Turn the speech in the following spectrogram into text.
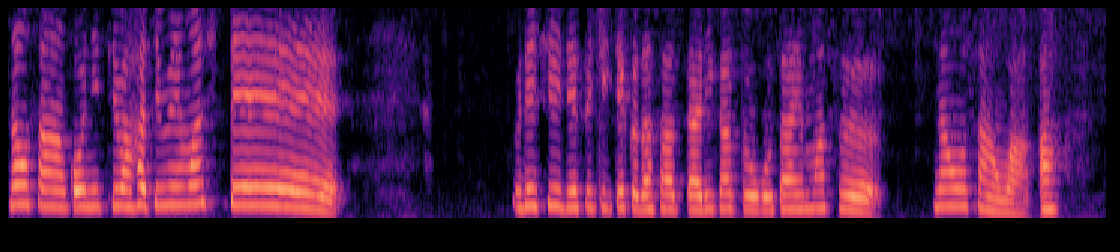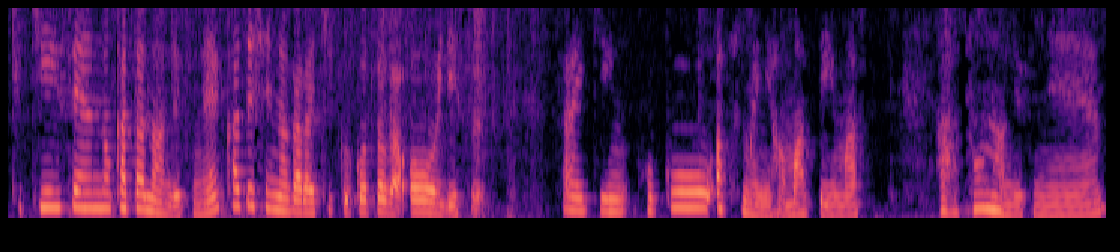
なおさん、こんにちは。はじめまして。嬉しいです。来てくださってありがとうございます。なおさんは、あ、聞き戦の方なんですね。家事しながら聞くことが多いです。最近、北欧集めにハマっています。あ、そうなんですね。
